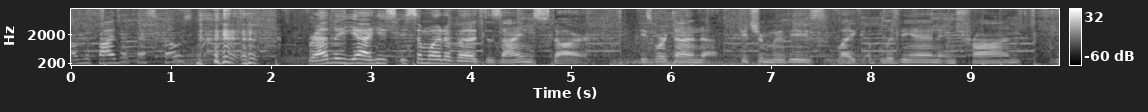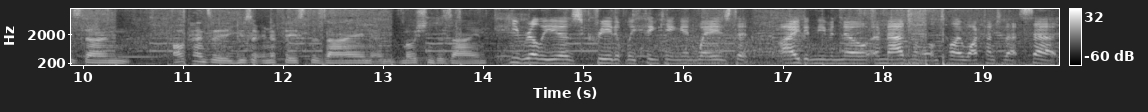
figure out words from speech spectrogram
of the project, I suppose. Bradley, yeah, he's, he's somewhat of a design star. He's worked on uh, feature movies like Oblivion and Tron. He's done all kinds of user interface design and motion design. He really is creatively thinking in ways that I didn't even know imaginable until I walked onto that set.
